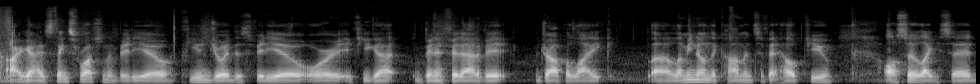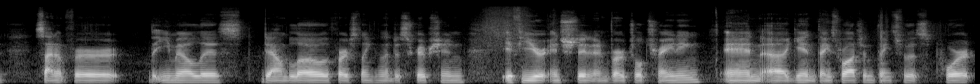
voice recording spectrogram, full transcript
Alright guys, thanks for watching the video. If you enjoyed this video or if you got benefit out of it, drop a like. Uh, let me know in the comments if it helped you. Also, like I said, sign up for the email list down below, the first link in the description if you're interested in virtual training. And uh, again, thanks for watching. Thanks for the support.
